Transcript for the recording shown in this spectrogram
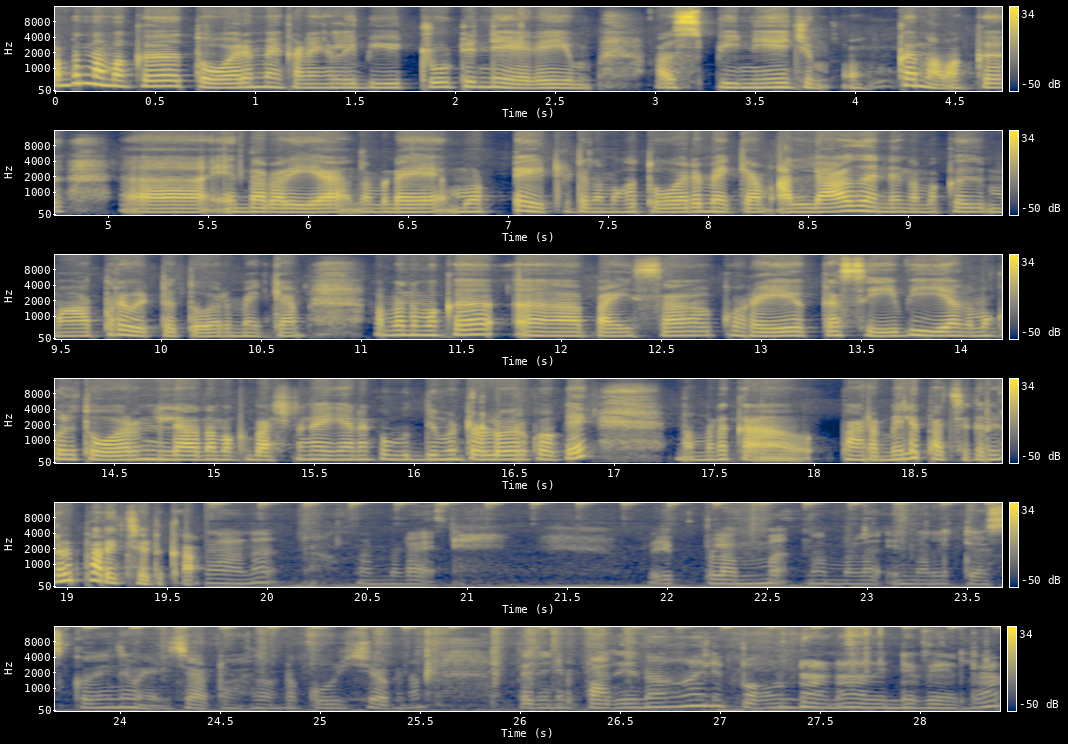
അപ്പം നമുക്ക് തോരൻ വെക്കണമെങ്കിൽ ബീട്രൂട്ടിന്റെ ഇലയും സ്പിനേജും ഒക്കെ നമുക്ക് എന്താ പറയുക നമ്മുടെ മുട്ട ഇട്ടിട്ട് നമുക്ക് തോരൻ വയ്ക്കാം അല്ലാതെ തന്നെ നമുക്ക് മാത്രം ഇട്ട് തോരൻ വയ്ക്കാം അപ്പം നമുക്ക് പൈസ കുറേയൊക്കെ സേവ് ചെയ്യാം. നമുക്കൊരു തോരനില്ലാതെ നമുക്ക് ഭക്ഷണം കഴിക്കാനൊക്കെ ബുദ്ധിമുട്ടുള്ളവർക്കൊക്കെ നമ്മുടെ പറമ്പിലെ പച്ചക്കറികൾ പറിച്ചെടുക്കാം. അതാണ് നമ്മുടെ ഒരു പ്ലം നമ്മൾ ഇന്നലെ ടെസ്കോയിൽ നിന്ന് മേടിച്ച കേട്ടോ. അതുകൊണ്ട് കുഴിച്ച് വെക്കണം. അപ്പോൾ ഇതിന് പതിനാല് പൗണ്ടാണ് അതിന്റെ വില.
